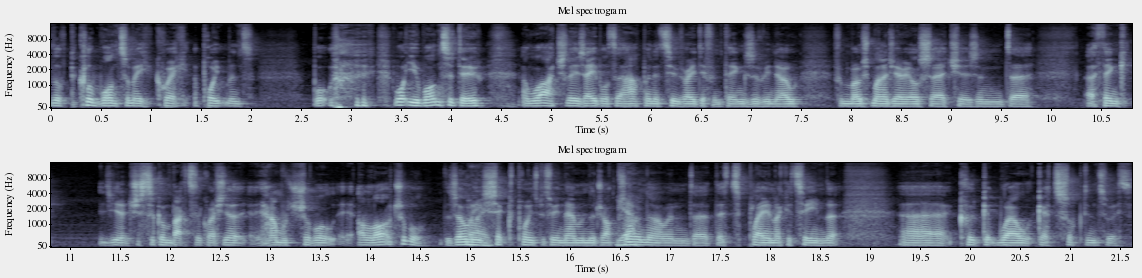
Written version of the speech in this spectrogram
Look, the club want to make a quick appointment, but what you want to do and what actually is able to happen are two very different things, as we know from most managerial searches. And uh, I think you know, just to come back to the question, how much trouble? A lot of trouble. There's only Right. six points between them and the drop Yeah. zone now, and uh, that's playing like a team that uh, could get well get sucked into it.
